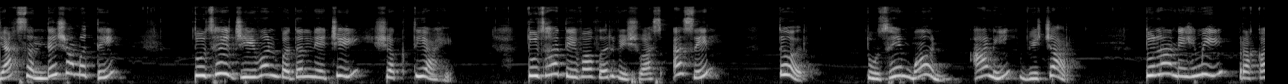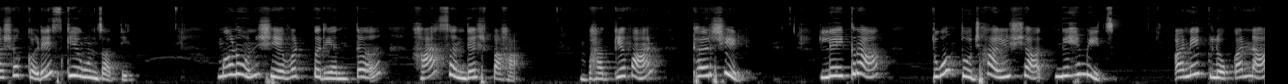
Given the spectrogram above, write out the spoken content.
या संदेशामध्ये तुझे जीवन बदलण्याची शक्ती आहे. तुझा देवावर विश्वास असेल तर तुझे मन आणि विचार तुला नेहमी प्रकाशाकडेच घेऊन जातील. म्हणून शेवटपर्यंत हा संदेश पहा. भाग्यवान ठरशील. लेकरा तू तुझ्या आयुष्यात नेहमीच अनेक लोकांना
